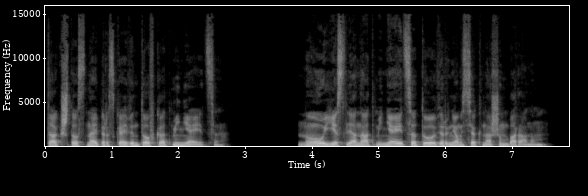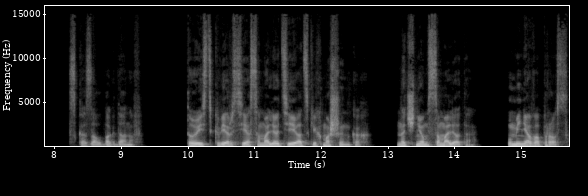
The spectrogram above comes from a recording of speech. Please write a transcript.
«Так что снайперская винтовка отменяется». «Ну, если она отменяется, то вернемся к нашим баранам», — сказал Богданов. «То есть к версии о самолете и адских машинках. Начнем с самолета. У меня вопрос.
